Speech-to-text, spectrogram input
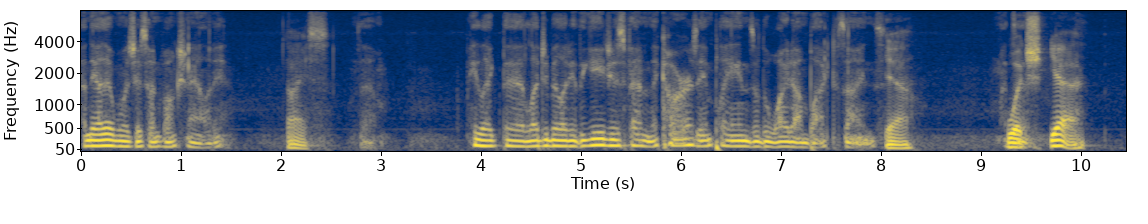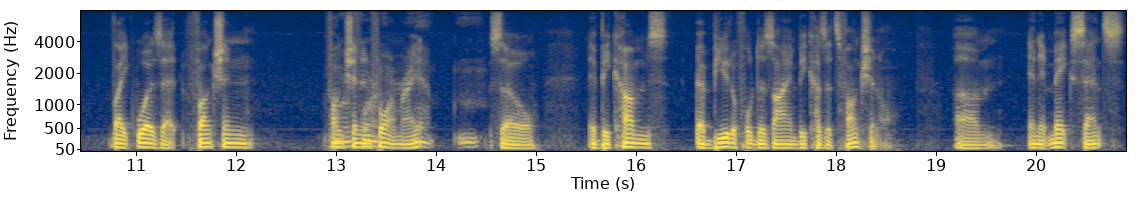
and the other one was just on functionality. nice. So he liked the legibility of the gauges found in the cars and planes with the white on black designs. Yeah. That's Which, yeah, like was that function, function and form, right? Yeah. Mm. So it becomes a beautiful design because it's functional, um, and it makes sense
